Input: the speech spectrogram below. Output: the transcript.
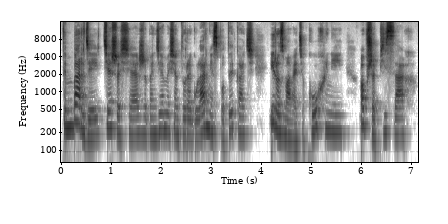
Tym bardziej cieszę się, że będziemy się tu regularnie spotykać i rozmawiać o kuchni, o przepisach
